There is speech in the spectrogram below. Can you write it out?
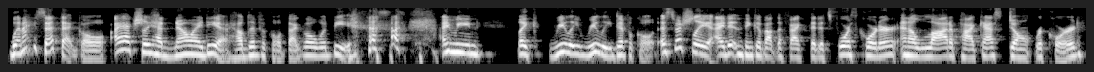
when I set that goal, I actually had no idea how difficult that goal would be. I mean, like really, really difficult. Especially, I didn't think about the fact that it's fourth quarter and a lot of podcasts don't record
